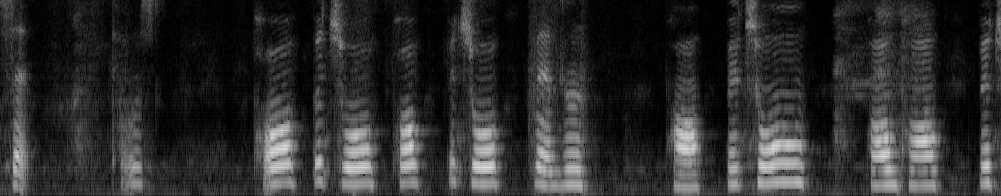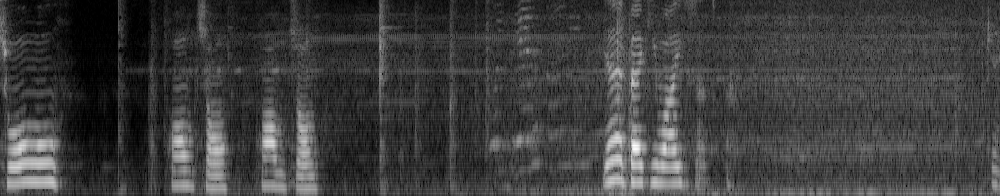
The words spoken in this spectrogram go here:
Set. Colors. Paw Patrol. Paw Patrol. Man, Paw Patrol. Paw Paw Patrol. Paw Patrol. Paw Patrol. Yeah, Becky Wise. Okay.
